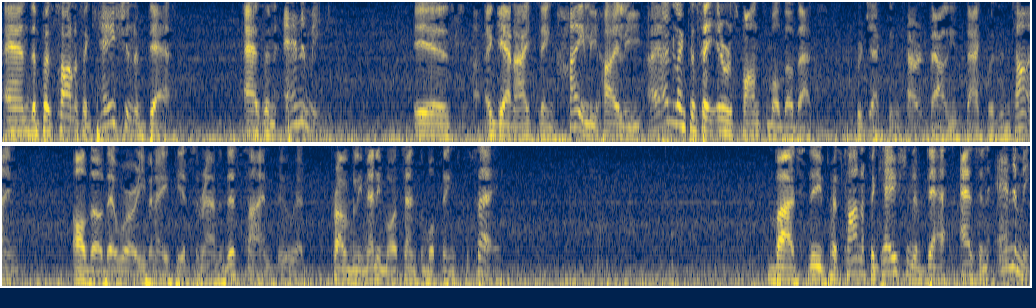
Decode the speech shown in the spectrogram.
And the personification of death as an enemy is, again, I think, highly, highly, I'd like to say irresponsible, though that's projecting current values backwards in time, although there were even atheists around at this time who had probably many more sensible things to say. But the personification of death as an enemy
